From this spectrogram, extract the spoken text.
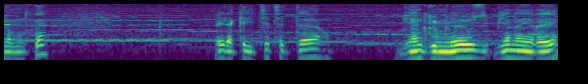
la montrer. Vous voyez la qualité de cette terre? Bien grumeleuse, bien aérée.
